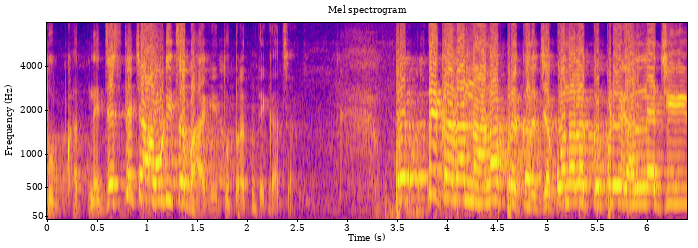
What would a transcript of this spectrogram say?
तूप खात नाही. जस त्याच्या आवडीचा भाग आहे तो प्रत्येकाचा. प्रत्येकाला नाना प्रकारच्या कोणाला कपडे घालण्याची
